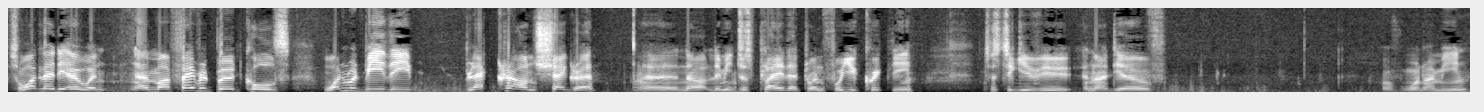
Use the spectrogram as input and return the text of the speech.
So, White Lady Owen, uh, my favorite bird calls, one would be the black crown tchagra. Uh, now, let me just play that one for you quickly, just to give you an idea of of what I mean.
